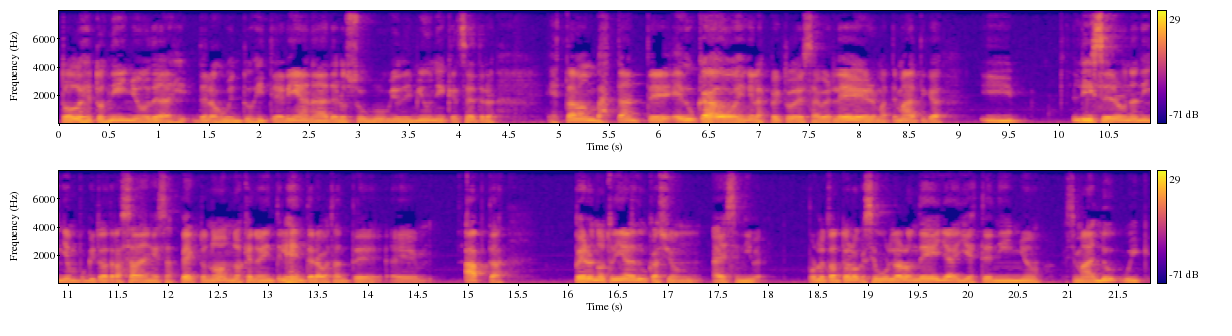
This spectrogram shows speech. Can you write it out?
Todos estos niños de la, de la juventud hitleriana, de los suburbios de Múnich, etc., estaban bastante educados en el aspecto de saber leer, matemáticas, y Lisa era una niña un poquito atrasada en ese aspecto, no, no es que no era inteligente, era bastante eh, apta, pero no tenía la educación a ese nivel. Por lo tanto, lo que se burlaron de ella y este niño, que se llama Ludwig,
